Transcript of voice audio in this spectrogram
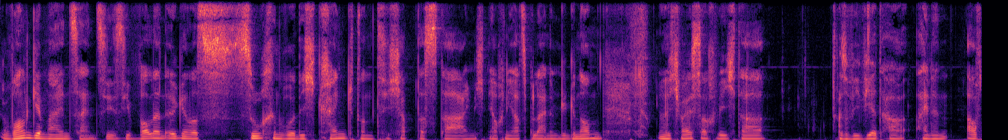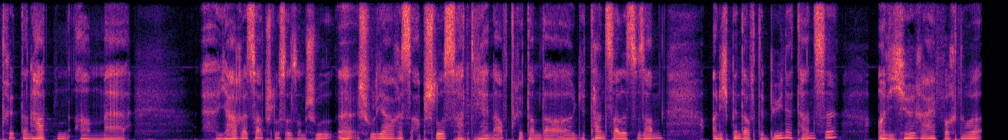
wollen gemein sein. Sie, sie wollen irgendwas suchen, wo dich kränkt und ich habe das da eigentlich auch nie als Beleidigung genommen. Und ich weiß auch, wie ich da, also wie wir da einen Auftritt dann hatten am äh, äh, Jahresabschluss, also am Schul, äh, Schuljahresabschluss, hatten wir einen Auftritt, haben da getanzt, alles zusammen. Und ich bin da auf der Bühne, tanze und ich höre einfach nur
